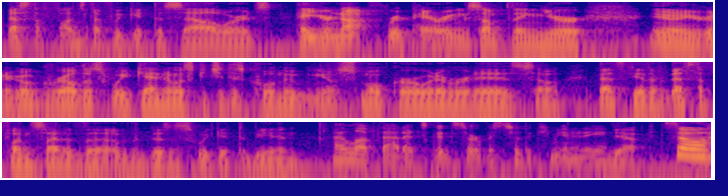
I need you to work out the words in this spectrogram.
that's the fun stuff we get to sell. Where it's hey, you're not repairing something, you're you know you're gonna go grill this weekend, and let's get you this cool new you know smoker or whatever it is. So that's the other that's the fun side of the of the business we get to be in. I love that. It's good service to the community. Yeah. So,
